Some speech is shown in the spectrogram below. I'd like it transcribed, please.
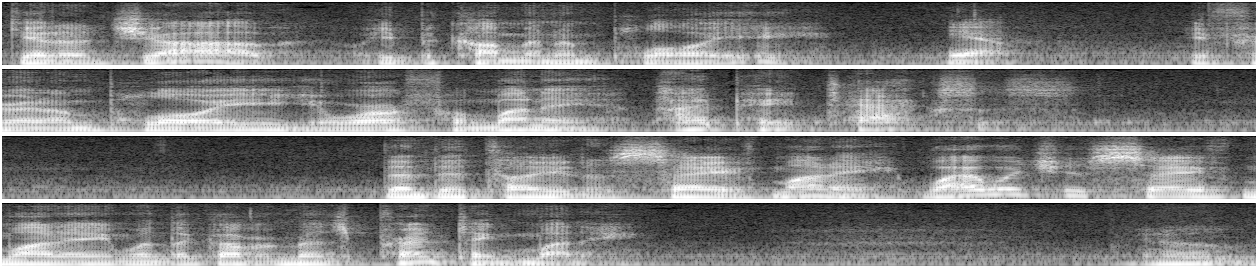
Get a job, you become an employee. Yeah. If you're an employee, you work for money. I pay taxes. Then they tell you to save money. Why would you save money when the government's printing money? You know?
